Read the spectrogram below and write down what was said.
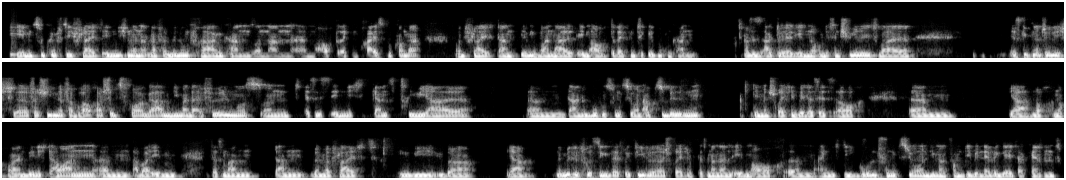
eben zukünftig vielleicht eben nicht nur nach einer Verbindung fragen kann, sondern ähm, auch direkt einen Preis bekomme und vielleicht dann irgendwann mal eben auch direkt ein Ticket buchen kann. Also es ist aktuell eben noch ein bisschen schwierig, weil es gibt natürlich äh, verschiedene Verbraucherschutzvorgaben, die man da erfüllen muss und es ist eben nicht ganz trivial, ähm, da eine Buchungsfunktion abzubilden. Dementsprechend wird das jetzt auch ähm, ja noch, noch mal ein wenig dauern, ähm, aber eben, dass man dann, wenn wir vielleicht irgendwie über ja, eine mittelfristige Perspektive sprechen, dass man dann eben auch ähm, eigentlich die Grundfunktion, die man vom DB Navigator kennt,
